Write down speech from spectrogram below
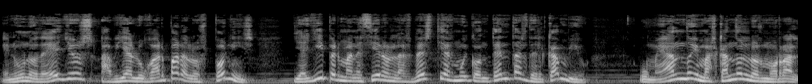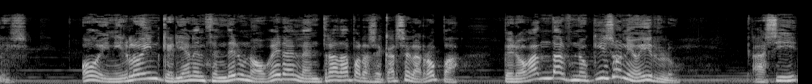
En uno de ellos había lugar para los ponis, y allí permanecieron las bestias muy contentas del cambio, humeando y mascando en los morrales. Oin y Gloin querían encender una hoguera en la entrada para secarse la ropa, pero Gandalf no quiso ni oírlo. Así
